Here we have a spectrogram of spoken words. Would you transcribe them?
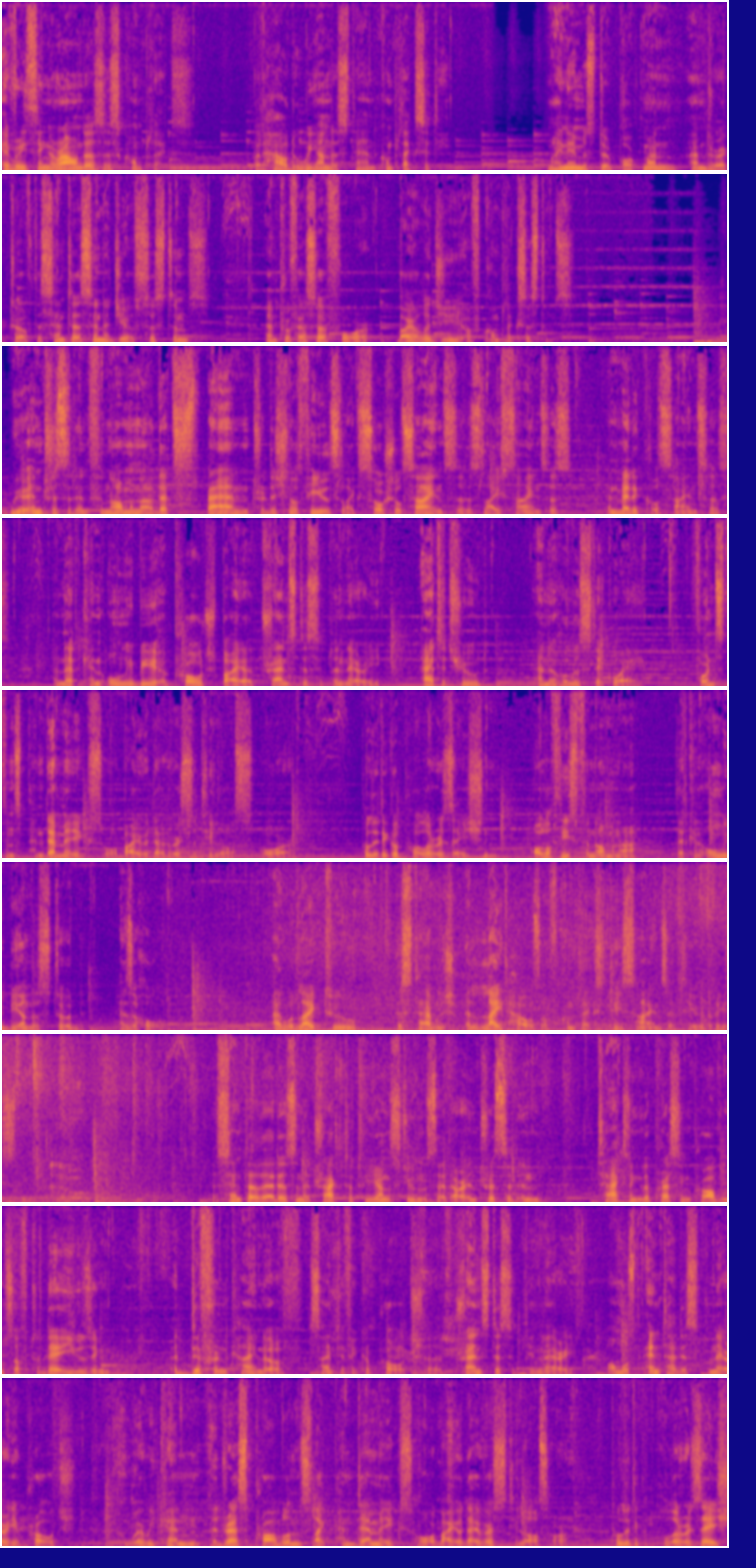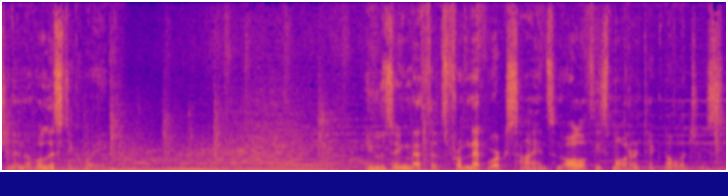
Everything around us is complex. But how do we understand complexity? My name is Dirk Brockmann. I'm director of the Center Synergy of Systems and professor for biology of complex systems. We are interested in phenomena that span traditional fields like social sciences, life sciences, and medical sciences, and that can only be approached by a transdisciplinary attitude and a holistic way for instance, pandemics or biodiversity loss or political polarization, all of these phenomena that can only be understood as a whole. I would like to establish a lighthouse of complexity science at TU Dresden. Hello. A center that is an attractor to young students that are interested in tackling the pressing problems of today using a different kind of scientific approach, a transdisciplinary almost interdisciplinary approach where we can address problems like pandemics or biodiversity loss or political polarization in a holistic way. Using methods from network science and all of these modern technologies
